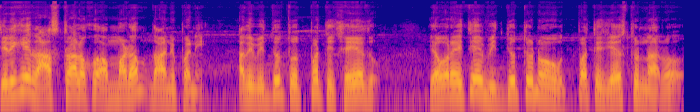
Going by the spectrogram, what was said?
తిరిగి రాష్ట్రాలకు అమ్మడం దాని పని. అది విద్యుత్ ఉత్పత్తి చేయదు. ఎవరైతే విద్యుత్తును ఉత్పత్తి చేస్తున్నారో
